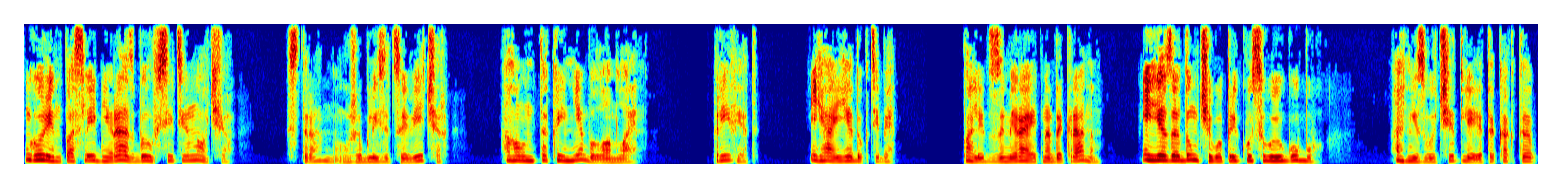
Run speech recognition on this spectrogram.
Горин последний раз был в сети ночью. Странно, уже близится вечер, а он так и не был онлайн. «Привет. Я еду к тебе». Палец замирает над экраном, и я задумчиво прикусываю губу. А не звучит ли это как-то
